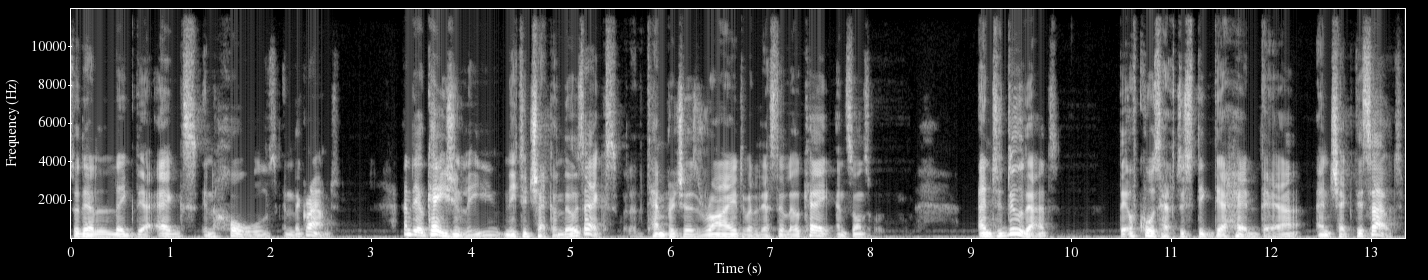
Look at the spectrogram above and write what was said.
So they lay their eggs in holes in the ground. And they occasionally need to check on those eggs, whether the temperature is right, whether they're still okay, and so on and so forth. And to do that, they of course have to stick their head there and check this out.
